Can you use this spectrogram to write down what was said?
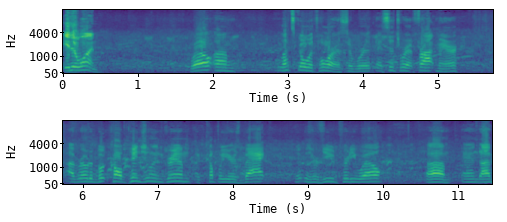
Either one. Well, um, let's go with horror. So we're since we're at Frightmare, I wrote a book called Pendulum Grim a couple years back. It was reviewed pretty well, um, and I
